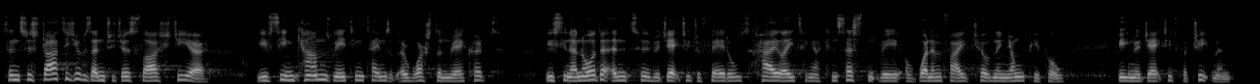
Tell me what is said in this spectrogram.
Since the strategy was introduced last year, we've seen CAMS waiting times at their worst on record, We've seen an audit into rejected referrals highlighting a consistent rate of one in five children and young people being rejected for treatment,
